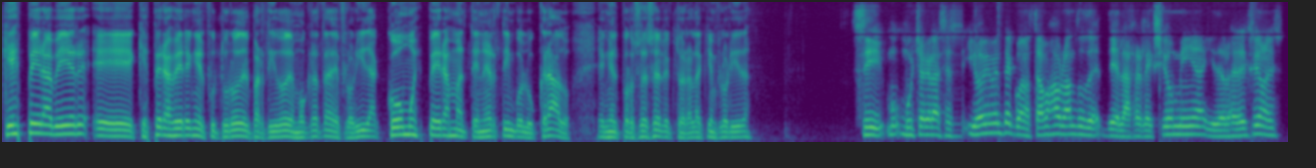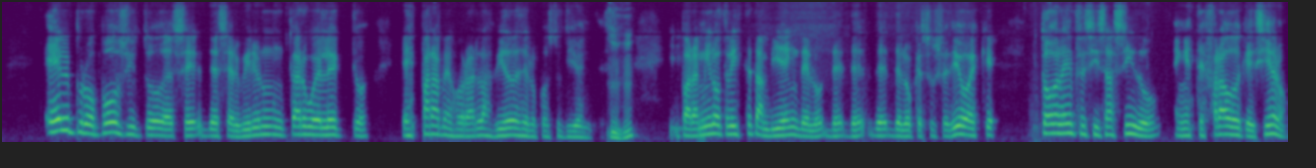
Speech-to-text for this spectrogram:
¿Qué espera ver, eh, qué esperas ver en el futuro del Partido Demócrata de Florida? ¿Cómo esperas mantenerte involucrado en el proceso electoral aquí en Florida? Sí, muchas gracias. Y obviamente cuando estamos hablando de, la reelección mía y de las elecciones, el propósito de, de servir en un cargo electo es para mejorar las vidas de los constituyentes. Y para mí lo triste también de lo, de, de, lo que sucedió es que todo el énfasis ha sido en este fraude que hicieron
